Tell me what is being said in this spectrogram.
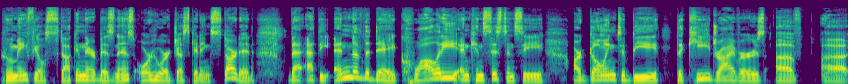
who may feel stuck in their business or who are just getting started that at the end of the day, quality and consistency are going to be the key drivers of uh,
